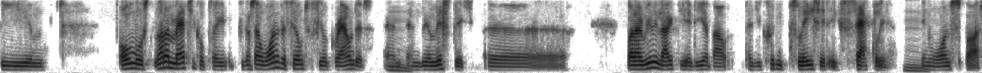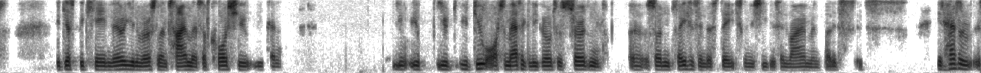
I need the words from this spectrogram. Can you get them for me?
be um, almost not a magical place because I wanted the film to feel grounded and, mm. and realistic. Uh, but I really liked the idea about that you couldn't place it exactly mm. in one spot. It just became very universal and timeless. Of course, you you can you you you, you do automatically go to certain certain places in the states when you see this environment, but it's it's it has a, a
